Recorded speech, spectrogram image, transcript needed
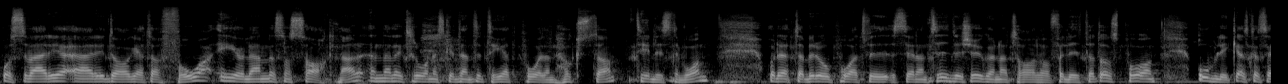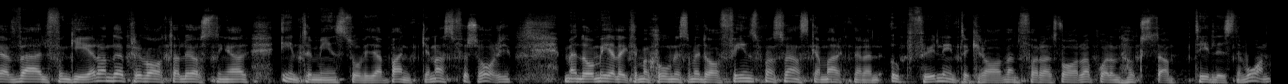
Och Sverige är idag ett av få EU-länder som saknar en elektronisk identitet på den högsta tillitsnivån. Och detta beror på att vi sedan tidigt 2000-tal har förlitat oss på olika ska säga, väl fungerande privata lösningar, inte minst då via bankernas försorg. Men de e-legitimationer som idag finns på den svenska marknaden uppfyller inte kraven för att vara på den högsta tillitsnivån.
